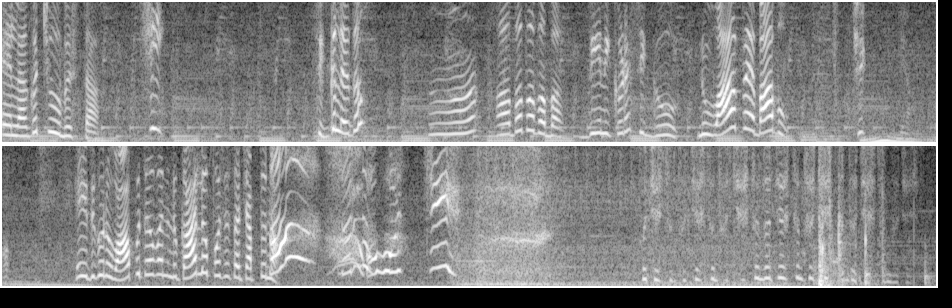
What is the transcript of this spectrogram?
ఎలాగో చూపిస్తా. ఛీ! సిగ్గులేదు? బాబా దీనికి కూడా సిగ్గు. నువ్వు ఆపే బాబు. ఏ ఇదిగో నువ్వు ఆపుతావా? నేను కార్లో పోసేస్తా చెప్తున్నా. ఛీ. వచ్చేస్తుంది వచ్చేస్తుంది వచ్చేస్తుంది వచ్చేస్తుంది వచ్చేస్తుంది వచ్చేస్తుంది వచ్చేస్తుంది.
